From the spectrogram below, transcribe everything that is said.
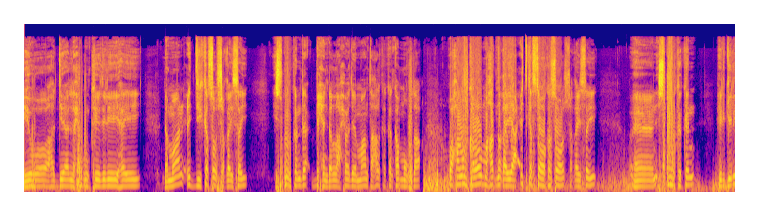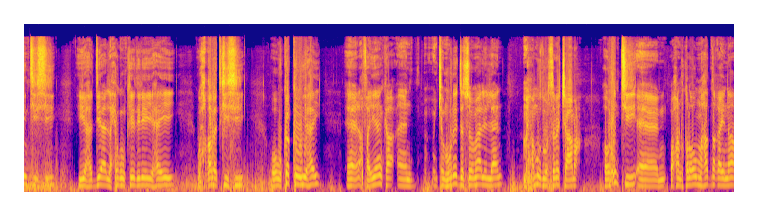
iyagoo haddii alle xukunkeeda leeyahay dhammaan ciddii ka soo shaqaysay iskuulkan bixin dhallaaxood ee maanta halka kan ka muuqda. Waxaan kaloo mahadnaqayaa cid kasta oo ka soo shaqaysay iskuulka kan hirgelintiisii iyo haddii alle xukunkeeda leeyahay waxqabadkiisii oo uu ka koow yahay afhayeenka jamhuuriyadda somalilan maxamuud warsame jaamac. Oo runtii waxaanu kaloo u mahadnaqaynaa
